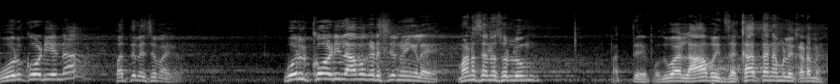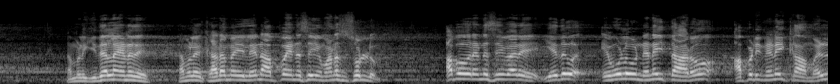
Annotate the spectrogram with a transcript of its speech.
ஒரு கோடி பத்து லட்சம் ஆகிரும். ஒரு கோடி லாபம் கிடைச்சிட்டுன்னு வைங்களேன். மனசு என்ன சொல்லும்? பத்து பொதுவாக லாபம் ஜக்காத்தான் நம்மளுக்கு கடமை. நம்மளுக்கு இதெல்லாம் என்னது? நம்மளுக்கு கடமை இல்லைன்னு அப்போ என்ன செய்யும்? மனசு சொல்லும். அப்போ அவர் என்ன செய்வார்? எது எவ்வளவு நினைத்தாரோ அப்படி நினைக்காமல்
